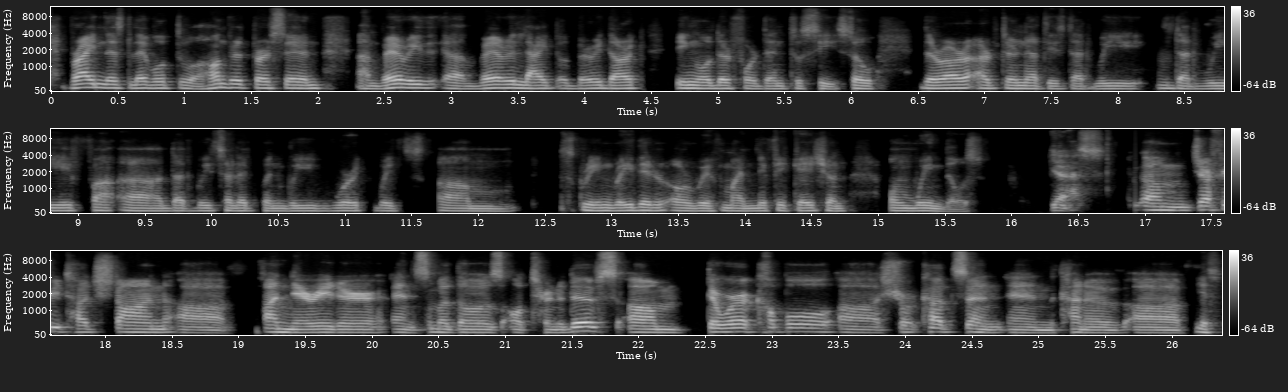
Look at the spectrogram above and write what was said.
brightness level to 100% and very, uh, very light or very dark in order for them to see. So there are alternatives that we that we uh, that we select when we work with um, screen reader or with magnification on Windows. Yes. Um, Jeffrey touched on uh, on narrator and some of those alternatives. Um, there were a couple uh, shortcuts and and kind of uh, Yes.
